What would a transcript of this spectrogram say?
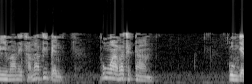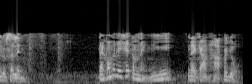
มีมาในฐานะที่เป็นผู้ว่าราชการกรุงเยรูซาเล็ม แต่ก็ไม่ได้ใช้ตำแหน่งนี้ในการหาประโยชน์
